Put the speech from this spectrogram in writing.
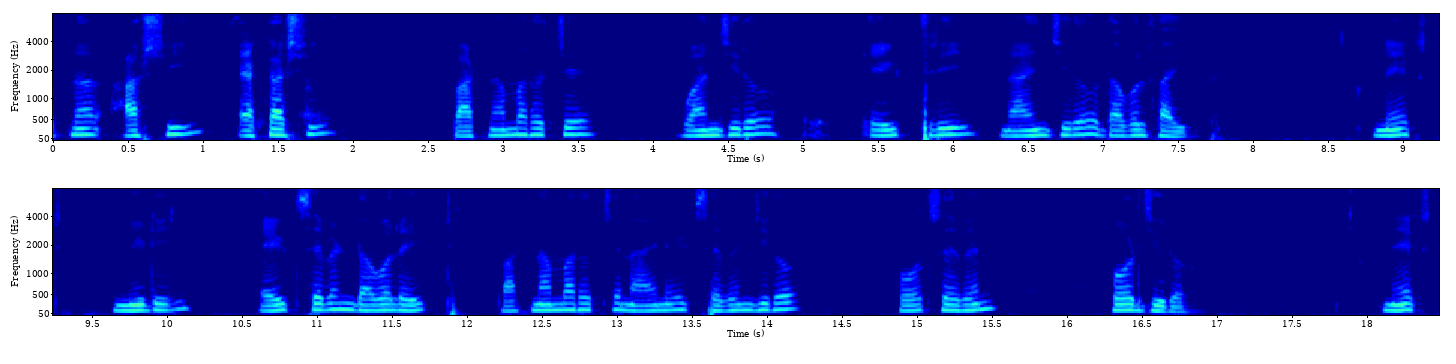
আপনার আশি, একাশি। পার্ট নাম্বার হচ্ছে one zero eight three nine zero double five. Next, middle eight seven double eight. Part number হচ্ছে nine eight seven zero four seven. Four zero. Next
